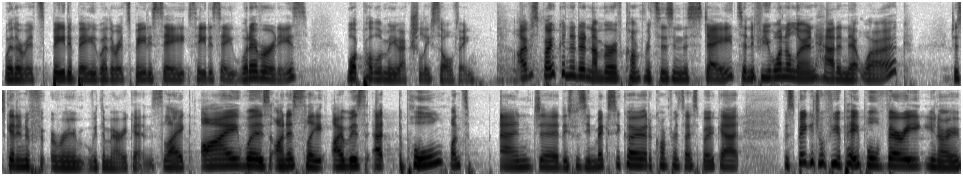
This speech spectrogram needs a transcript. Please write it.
whether it's B2B, whether it's B2C, C2C, whatever it is, what problem are you actually solving? I've spoken at a number of conferences in the States, and if you want to learn how to network, just get in a, f- a room with Americans. Like, I was honestly, I was at the pool once, and uh, this was in Mexico at a conference I spoke at. Was speaking to a few people, very, you know,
